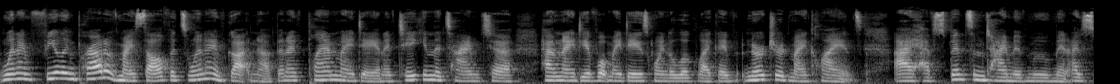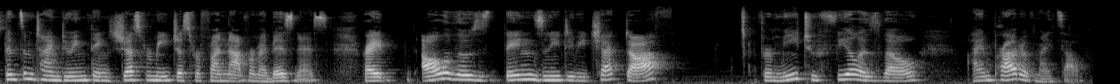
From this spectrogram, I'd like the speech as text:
When I'm feeling proud of myself, it's when I've gotten up and I've planned my day and I've taken the time to have an idea of what my day is going to look like. I've nurtured my clients. I have spent some time of movement. I've spent some time doing things just for me, just for fun, not for my business, right? All of those things need to be checked off for me to feel as though I'm proud of myself.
